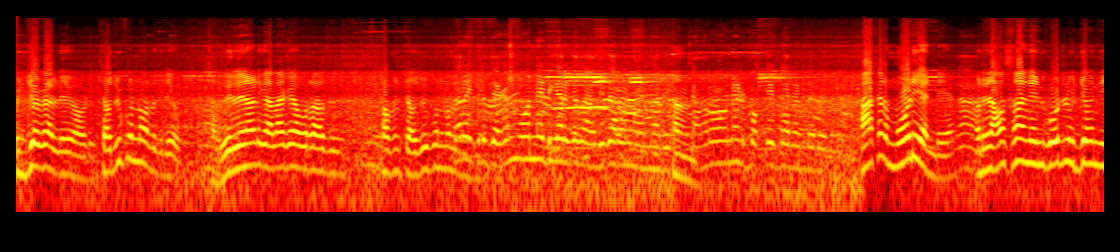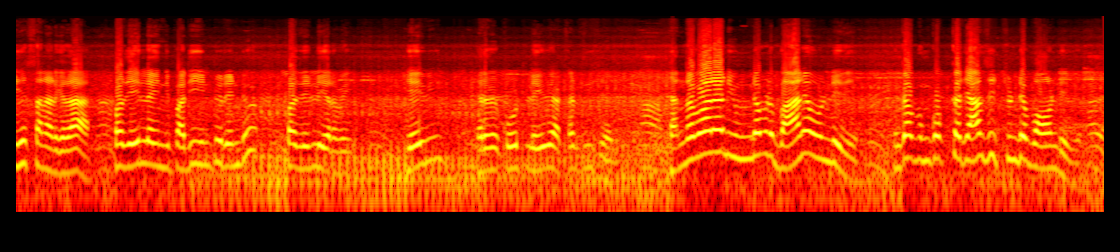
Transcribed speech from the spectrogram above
ఉద్యోగాలు లేవు ఆవిడకి. చదువుకున్న వాళ్ళకి లేవు. చదువులేనాడికి అలాగే ఎవరు రాదు. పాపం చదువుకున్న సార్ ఇక్కడ జగన్మోహన్ రెడ్డి గారు కదా అధికారంలో ఉన్నారు. అవును. చంద్రబాబు నాయుడు పొక్కెట్టారంటారు అక్కడ మోడీ అండి. రెండు సంవత్సరాలు రెండు కోట్లు ఉద్యోగం తీసేస్తున్నాడు కదా. పదేళ్ళు అయింది. పది ఇంటూ రెండు పదేళ్ళు ఇరవై. ఏవి? ఇరవై కోట్లు ఏవి? అక్కడ తీసాడు. చంద్రబాబు నాయుడు ఉన్నప్పుడు బాగానే ఉండేది. ఇంకా ఇంకొక ఛాన్స్ ఇచ్చుంటే బాగుండేది. అదే.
